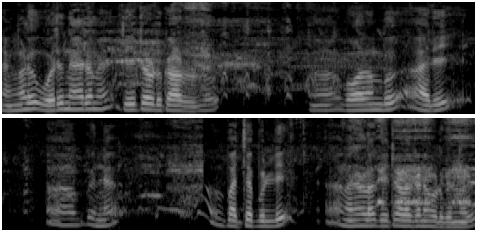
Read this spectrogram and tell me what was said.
ഞങ്ങൾ ഒരു നേരമേ തീറ്റ കൊടുക്കാറുള്ളൂ. ഗോതമ്പ് അരി പിന്നെ പച്ചപ്പുല്ല് അങ്ങനെയുള്ള തീറ്റകളൊക്കെയാണ് കൊടുക്കുന്നത്.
